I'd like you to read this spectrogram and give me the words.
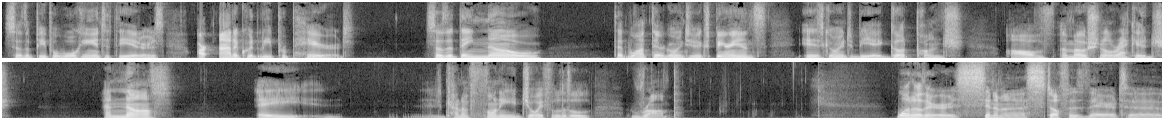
so that people walking into theaters are adequately prepared, so that they know that what they're going to experience is going to be a gut punch of emotional wreckage and not a kind of funny, joyful little romp. What other cinema stuff is there to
